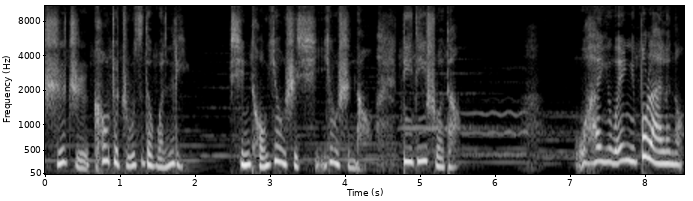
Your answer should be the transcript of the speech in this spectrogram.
食指抠着竹子的纹理，心头又是喜又是恼，低低说道：“我还以为你不来了呢。”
